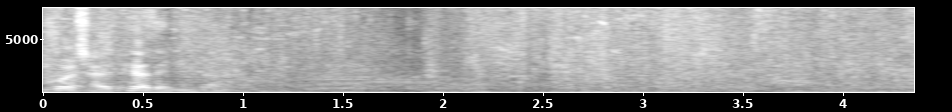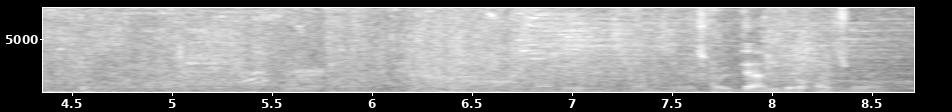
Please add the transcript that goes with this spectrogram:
이걸 잘 피해야 됩니다 절대 안 들어가죠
